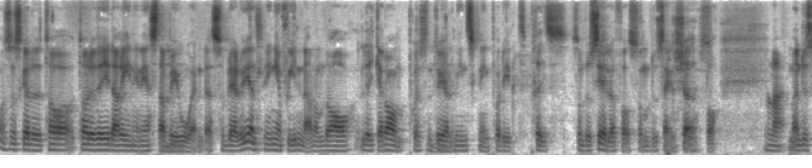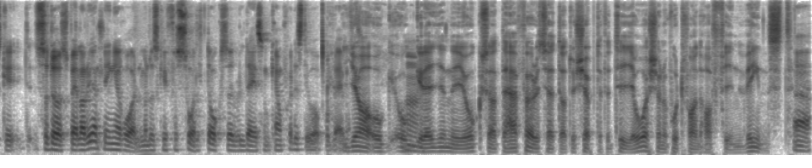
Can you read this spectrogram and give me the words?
Och så ska du ta, ta det vidare in i nästa Mm. boende så blir det egentligen ingen skillnad om du har likadan procentuell Mm. minskning på ditt pris som du säljer för som du sen Precis. köper. Nej. Men du ska, så då spelar det egentligen ingen roll men du ska ju få sålt också, det är väl det som kanske är det stora problemet. Ja, och, och Mm. grejen är ju också att det här förutsätter att du köpte för tio år sedan och fortfarande har fin vinst. Ja,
